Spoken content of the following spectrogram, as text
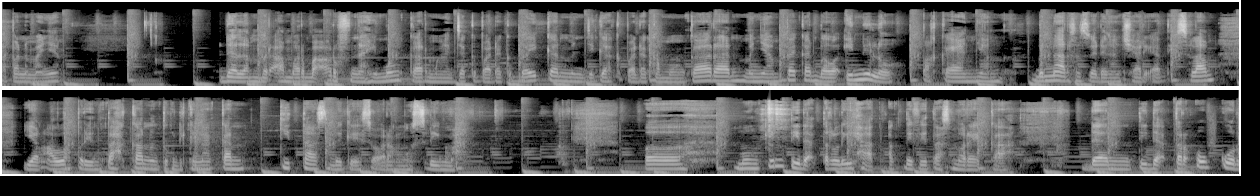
apa namanya dalam beramar ma'ruf nahi mungkar mengajak kepada kebaikan mencegah kepada kemungkaran menyampaikan bahwa ini loh pakaian yang benar sesuai dengan syariat Islam yang Allah perintahkan untuk dikenakan kita sebagai seorang muslimah. Uh, mungkin tidak terlihat aktivitas mereka dan tidak terukur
